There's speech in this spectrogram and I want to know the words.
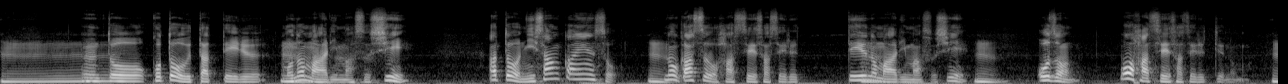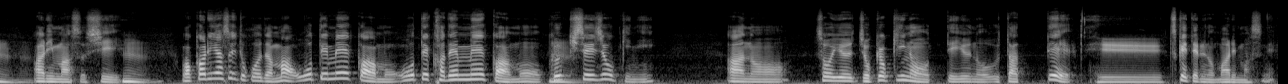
うーん。うん、とことを謳っているものもありますし、あと二酸化塩素のガスを発生させる。っていうのもありますし、うん。オゾンを発生させるっていうのもうんうん。ありますし、うん。分かりやすいところでは、まあ、大手メーカーも大手家電メーカーも空気清浄機に、あのそういう除去機能っていうのを謳ってつけてるのもありますね。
